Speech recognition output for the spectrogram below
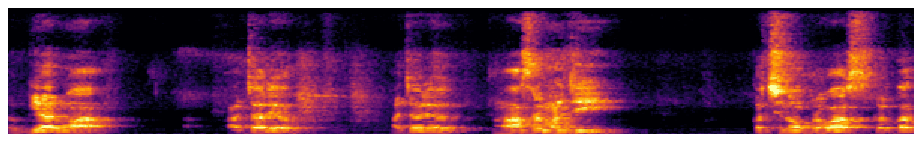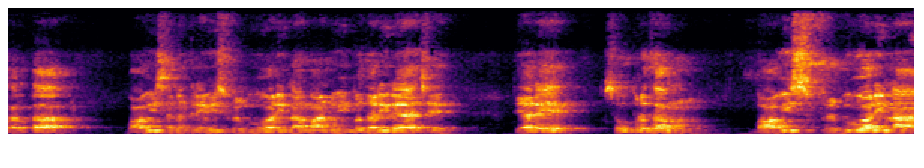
અગિયારમાં આચાર્ય આચાર્ય મહાશ્રમણજી કચ્છનો પ્રવાસ કરતાં કરતાં બાવીસ અને ત્રેવીસ ફેબ્રુઆરીના માંડવી પધારી રહ્યા છે. ત્યારે સૌપ્રથમ બાવીસ ફેબ્રુઆરીના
